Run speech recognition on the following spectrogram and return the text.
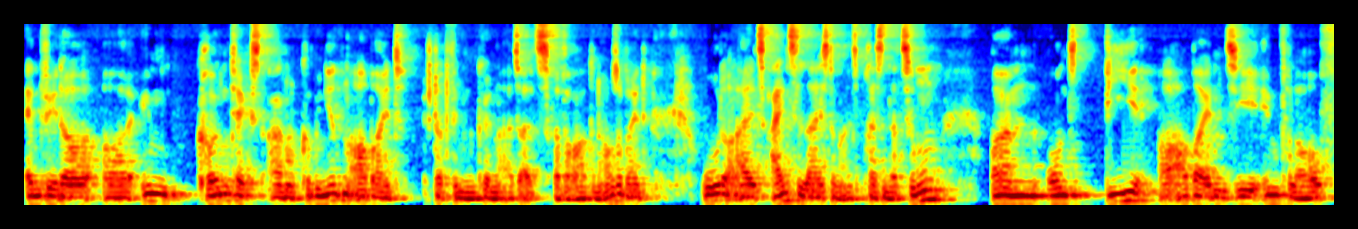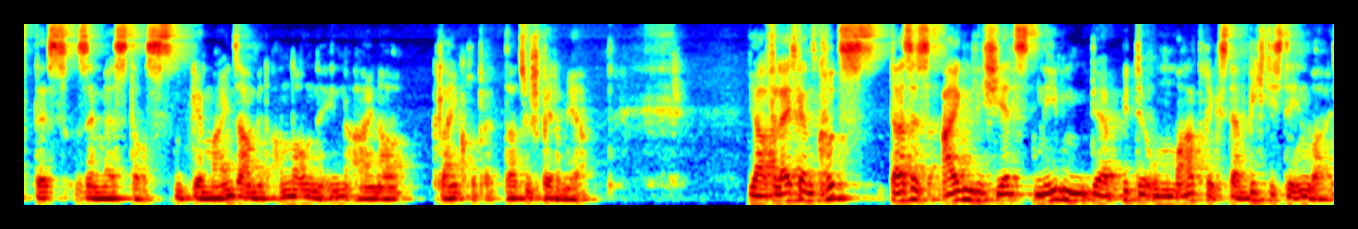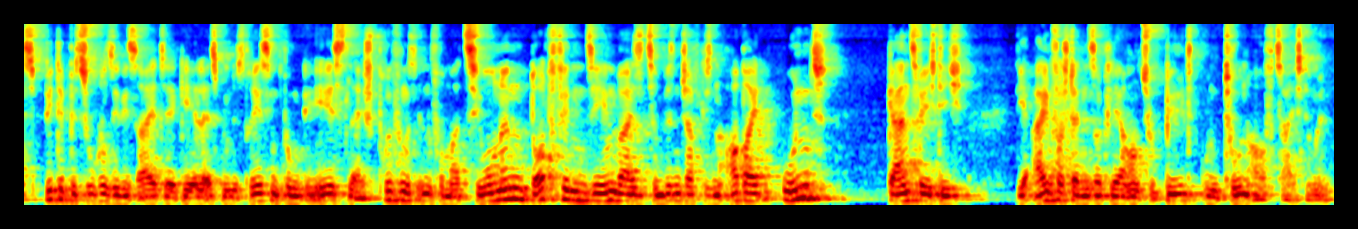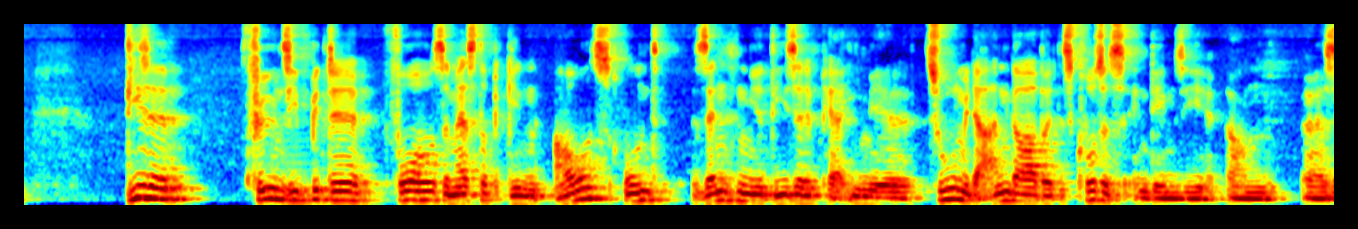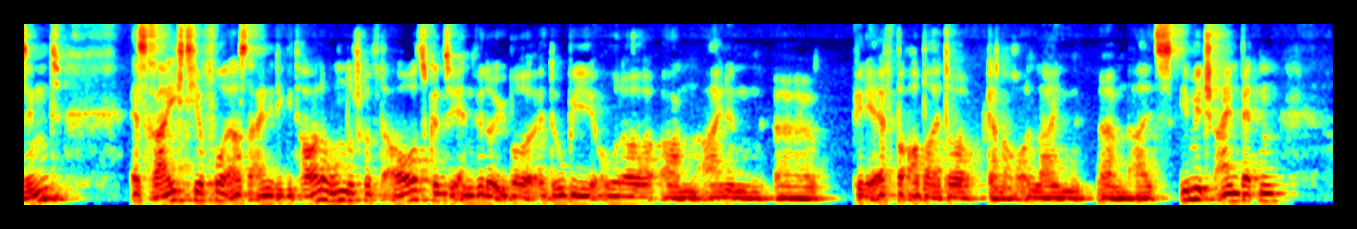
entweder äh, im Kontext einer kombinierten Arbeit stattfinden können, also als Referat und Hausarbeit, oder als Einzelleistung, als Präsentation. Ähm, und die erarbeiten Sie im Verlauf des Semesters gemeinsam mit anderen in einer Kleingruppe. Dazu später mehr. Ja, vielleicht ganz kurz, das ist eigentlich jetzt neben der Bitte um Matrix der wichtigste Hinweis. Bitte besuchen Sie die Seite gls-dresden.de slash Prüfungsinformationen. Dort finden Sie Hinweise zum wissenschaftlichen Arbeiten und, ganz wichtig, die Einverständniserklärung zu Bild- und Tonaufzeichnungen. Diese füllen Sie bitte vor Semesterbeginn aus und senden mir diese per E-Mail zu mit der Angabe des Kurses, in dem Sie ähm, äh, sind. Es reicht hier vorerst eine digitale Unterschrift aus, können Sie entweder über Adobe oder ähm, einen äh, PDF-Bearbeiter, gerne auch online, ähm, als Image einbetten.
